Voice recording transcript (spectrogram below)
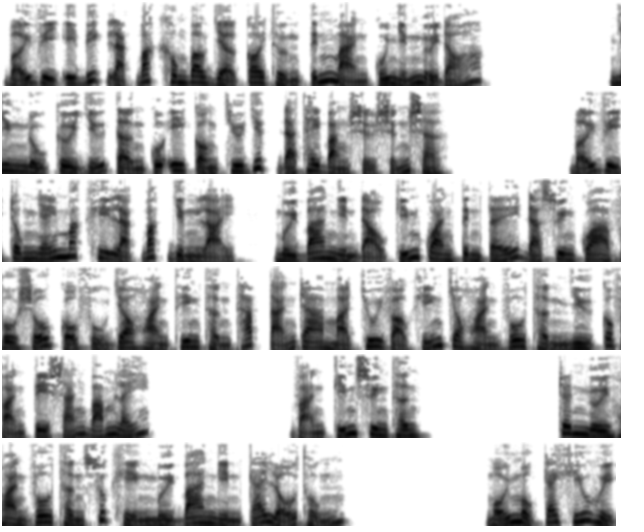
Bởi vì y biết Lạc Bắc không bao giờ coi thường tính mạng của những người đó. Nhưng nụ cười dữ tợn của y còn chưa dứt đã thay bằng sự sững sờ. Bởi vì trong nháy mắt khi Lạc Bắc dừng lại, 13.000 đạo kiếm quan tinh tế đã xuyên qua vô số cổ phù do Hoàng Thiên Thần Tháp tản ra mà chui vào khiến cho Hoàng Vô Thần như có vạn tia sáng bám lấy. Vạn kiếm xuyên thân. Trên người Hoàng Vô Thần xuất hiện 13.000 cái lỗ thủng. Mỗi một cái khiếu huyệt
